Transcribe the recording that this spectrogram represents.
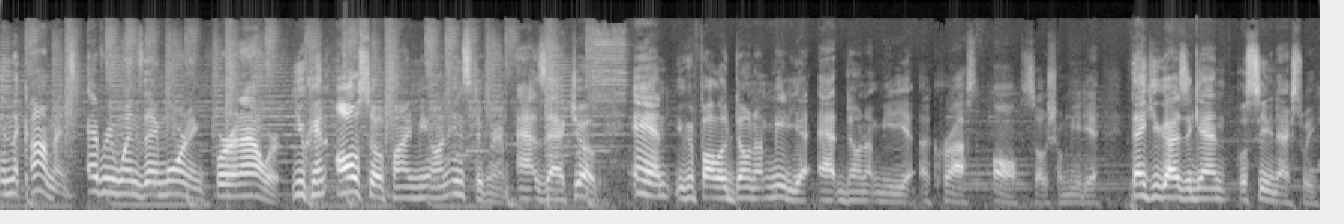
in the comments, every Wednesday morning for an hour. You can also find me on Instagram, at Zach Jobe, and you can follow Donut Media at Donut Media across all social media. Thank you guys again, we'll see you next week.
